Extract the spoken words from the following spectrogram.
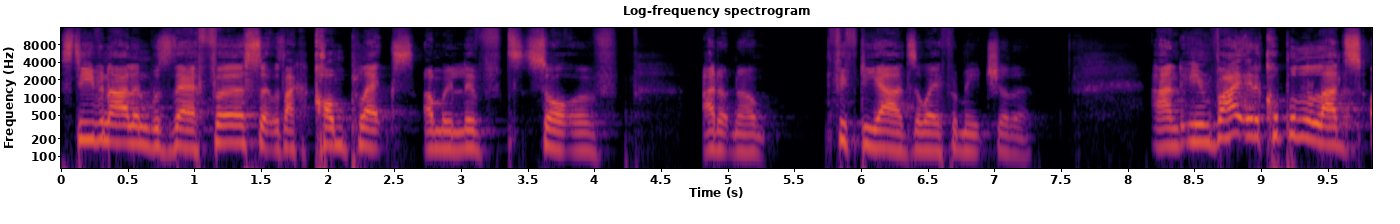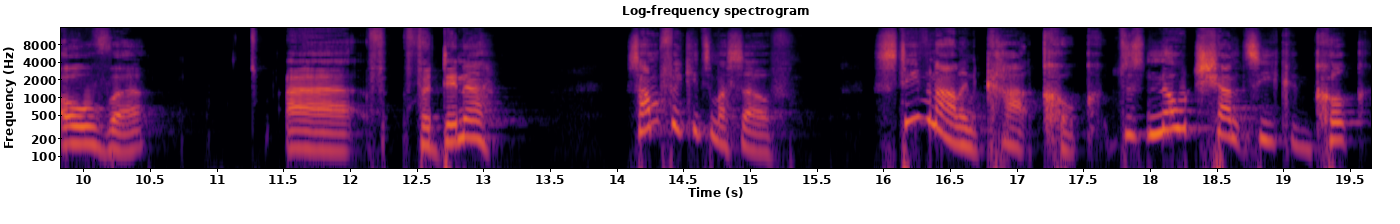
Stephen Ireland was there first, so it was like a complex, and we lived sort of, I don't know, 50 yards away from each other. And he invited a couple of lads over uh, f- for dinner. So I'm thinking to myself, Stephen Ireland can't cook. There's no chance he can cook.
